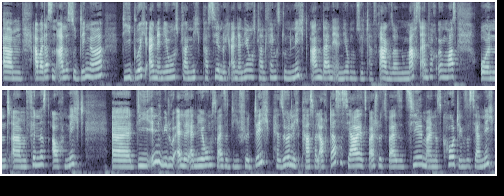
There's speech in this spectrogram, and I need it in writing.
Ähm, aber das sind alles so Dinge, die durch einen Ernährungsplan nicht passieren. Durch einen Ernährungsplan fängst du nicht an, deine Ernährung zu hinterfragen, sondern du machst einfach irgendwas und ähm, findest auch nicht die individuelle Ernährungsweise, die für dich persönlich passt, weil auch das ist ja jetzt beispielsweise Ziel meines Coachings, ist ja nicht,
